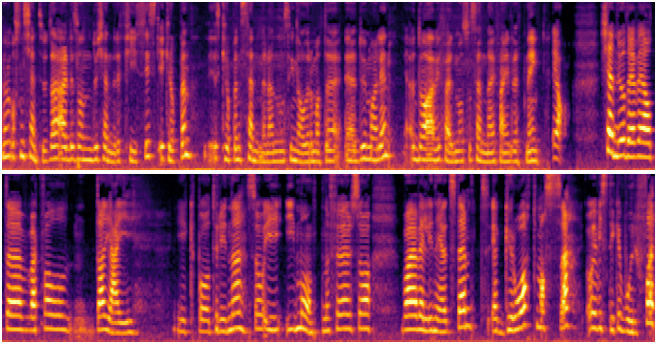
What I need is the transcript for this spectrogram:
Men Hvordan kjente du det? Er det sånn du kjenner det fysisk i kroppen? Kroppen sender deg noen signaler om at eh, du Malin, da er vi i ferd med å sende deg i feil retning. Ja. Kjenner jo det ved at eh, i hvert fall da jeg gikk på trynet, så i, i månedene før så var jeg veldig nedstemt. Jeg gråt masse, og jeg visste ikke hvorfor.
